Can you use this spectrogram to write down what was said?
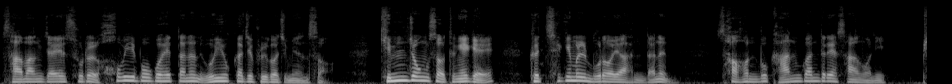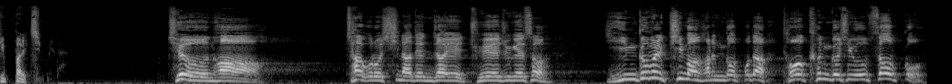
사망자의 수를 허위 보고했다는 의혹까지 불거지면서 김종서 등에게 그 책임을 물어야 한다는 사헌부 간관들의 상언이 빗발칩니다. 전하, 자고로 신하된 자의 죄 중에서 임금을 기망하는 것보다 더 큰 것이 없사옵고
